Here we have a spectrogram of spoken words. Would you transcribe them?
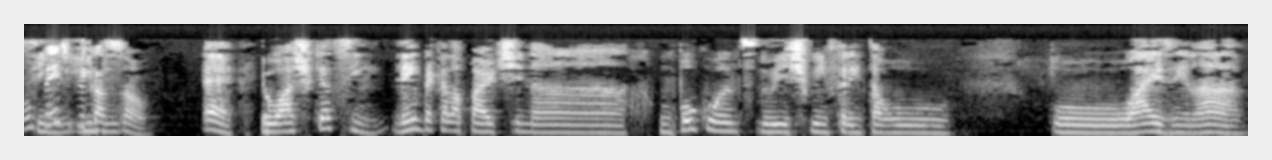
Não Sim, tem e- explicação. É, eu acho que assim, lembra aquela parte na. um pouco antes do Ichigo enfrentar o. o Aizen lá,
